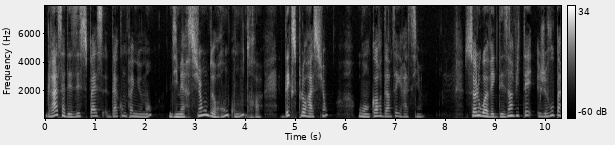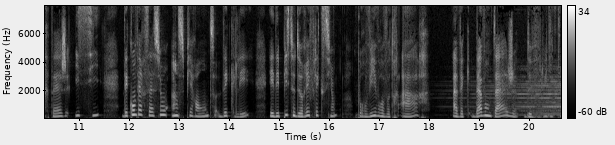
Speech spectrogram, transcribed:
grâce à des espaces d'accompagnement, d'immersion, de rencontres, d'exploration ou encore d'intégration. Seul ou avec des invités, je vous partage ici des conversations inspirantes, des clés et des pistes de réflexion pour vivre votre art avec davantage de fluidité.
